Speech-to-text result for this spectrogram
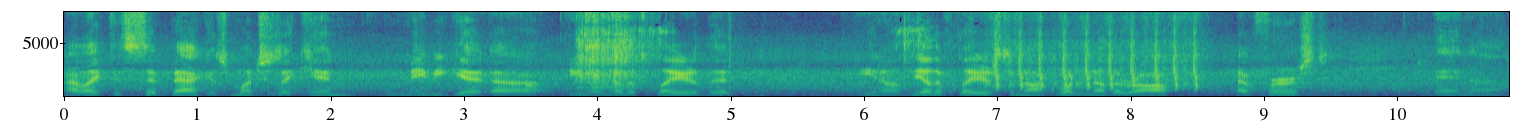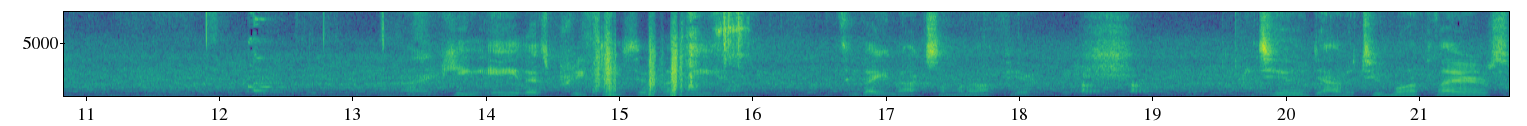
I like to sit back as much as I can, maybe get uh, you know another player that you know the other players to knock one another off at first, and uh, King eight. That's pretty decent. Let me um, see if I can knock someone off here. Two down to two more players.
